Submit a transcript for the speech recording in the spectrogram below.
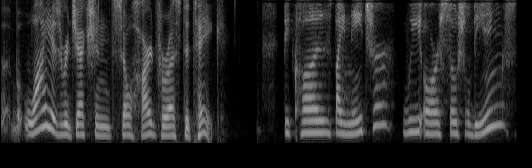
But why is rejection so hard for us to take? Because by nature, we are social beings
